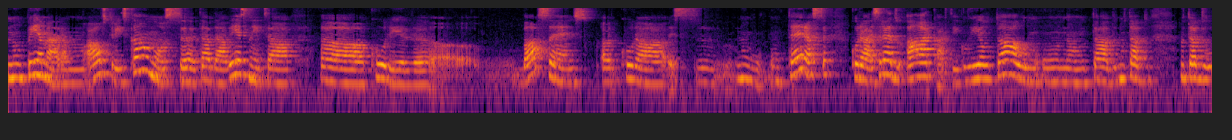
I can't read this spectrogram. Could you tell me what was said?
nu, piemēram, Austrijas kalnos, tādā viesnīcā, uh, kur ir uh, basēns, ar kurā es, nu, un terase, kurā es redzu ārkārtīgi lielu tālumu un, un tādu, nu, tādu, nu, tādu,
